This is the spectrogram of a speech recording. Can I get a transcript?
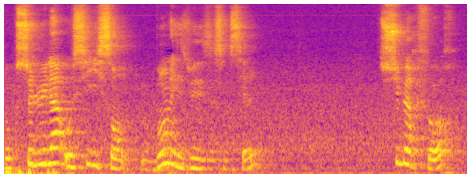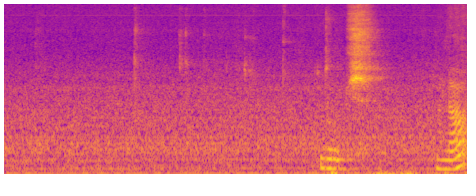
Donc, celui-là aussi, il sent bon les huiles essentielles. Super fort. Donc, voilà.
